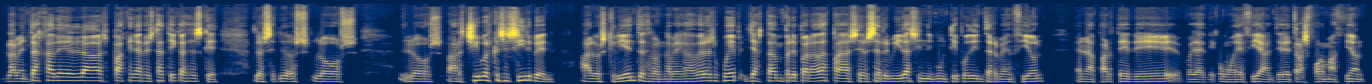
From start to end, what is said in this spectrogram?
la ventaja de las páginas estáticas es que los, los, los archivos que se sirven a los clientes, a los navegadores web, ya están preparadas para ser servidas sin ningún tipo de intervención en la parte de, pues como decía antes, de transformación.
